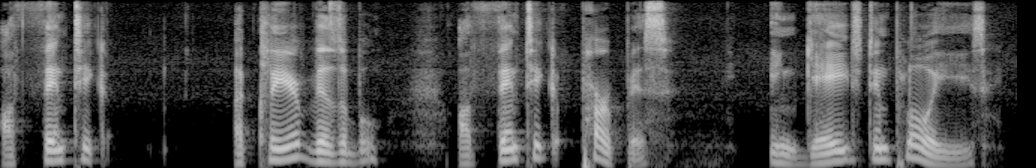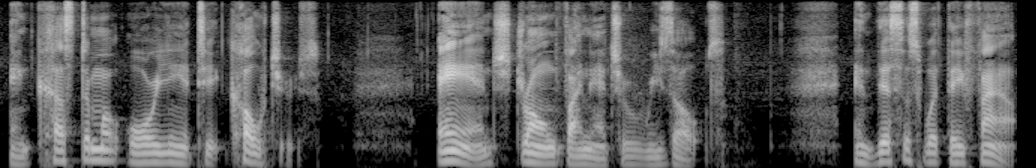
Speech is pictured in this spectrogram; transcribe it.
authentic, a clear, visible, authentic purpose, engaged employees, and customer oriented cultures, and strong financial results. And this is what they found.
